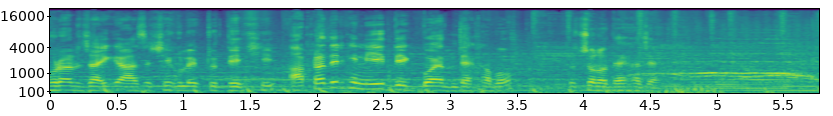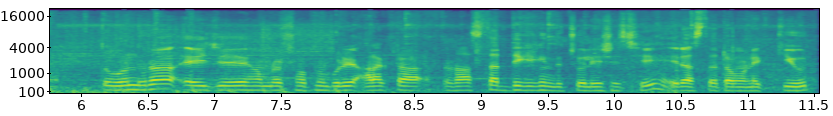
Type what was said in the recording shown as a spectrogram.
ঘোরার জায়গা আছে সেগুলো একটু দেখি। আপনাদেরকে নিয়েই দেখব দেখাবো। তো চলো দেখা যায় তো বন্ধুরা, এই যে আমরা স্বপ্নপুরীর আরেকটা রাস্তার দিকে কিন্তু চলে এসেছি। এই রাস্তাটা অনেক কিউট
